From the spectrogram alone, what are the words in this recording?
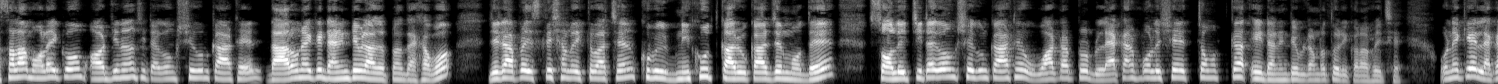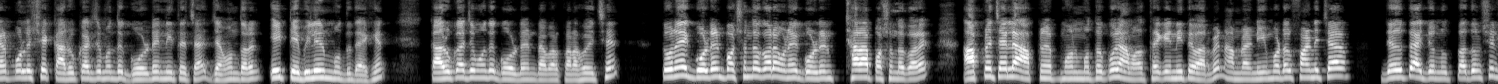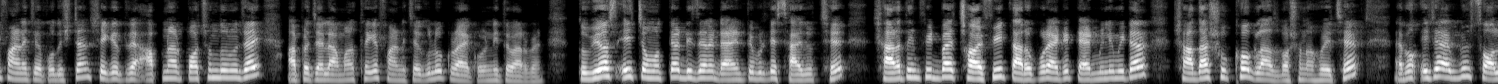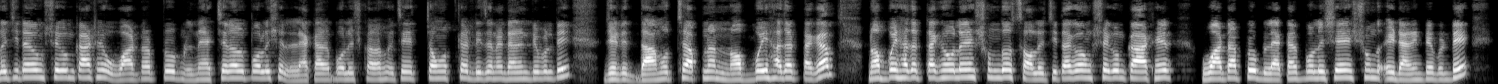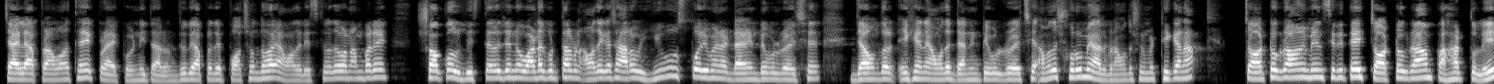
আসসালামু আলাইকুম, অরিজিনাল চিটাগং সেগুন কাঠের দারুণ একটি ডাইনিং টেবিল আজ আপনার দেখাবো, যেটা আপনার স্ক্রিন সামনে দেখতে পাচ্ছেন, খুবই নিখুঁত কারুকার্যের মধ্যে সলিড চিটাগং সেগুন কাঠে ওয়াটারপ্রুফ লেকার পলিশের চমৎকার এই ডাইনিং টেবিলটা আমরা তৈরি করা হয়েছে। অনেকে লেকার পলিশে কারুকার্যের মধ্যে গোল্ডেন নিতে চায়, যেমন ধরেন এই টেবিলের মধ্যে দেখেন, কারুকার্যের মধ্যে গোল্ডেন ব্যবহার করা হয়েছে। তো অনেক গোল্ডেন পছন্দ করে, অনেক গোল্ডেন ছাড়া পছন্দ করে। আপনি চাইলে আপনার মন মতো করে আমাদের থেকে নিতে পারবেন। আমরা নিউ মডেল ফার্নিচার যেহেতু একজন উৎপাদনশীল ফার্নিচার প্রতিষ্ঠান, সেক্ষেত্রে আপনার পছন্দ অনুযায়ী আপনি চাইলে আমার থেকে ফার্নিচারগুলো ক্রয় করে নিতে পারবেন। তো ভিউয়ার্স এই চমৎকার ডিজাইনের ডাইনিং টেবিলটির সাইজ হচ্ছে সাড়ে তিন ফিট বাই ছয় ফিট তার উপরে একটি টেন মিলিমিটার সাদা সূক্ষ্ম গ্লাস বসানো হয়েছে এবং এটা একদম সলিড এবং সেগুন কাঠে ওয়াটারপ্রুফ ন্যাচারাল পলিশের লেকার পলিশ করা হয়েছে। চমৎকার ডিজাইনের ডাইনিং টেবিলটি যেটির দাম হচ্ছে আপনার নব্বই হাজার টাকা। নব্বই হাজার টাকা হলে সুন্দর সলিড এবং সেগুন কাঠের ওয়াটারপ্রুফ লেকার পলিশে সুন্দর, এই ডাইনিং টেবিলটি চাইলে আপনার আমাদের থেকে ক্রয় করে নিতে পারবেন। যদি আপনাদের পছন্দ হয়, আমাদের স্ক্রিনে দেওয়া নাম্বারে সকল বিস্তারের জন্য অর্ডার করতে পারবেন। আমাদের কাছে আরও হিউজ পরিমাণের ডাইনিং টেবিল রয়েছে। যেমন ধরেন, এখানে আমাদের ডাইনিং টেবিল রয়েছে। আমাদের শোরুমে আসবেন, আমাদের শোরুমের ঠিকানা চট্টগ্রামের মেন সিটিতে চট্টগ্রাম পাহাড়তলি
